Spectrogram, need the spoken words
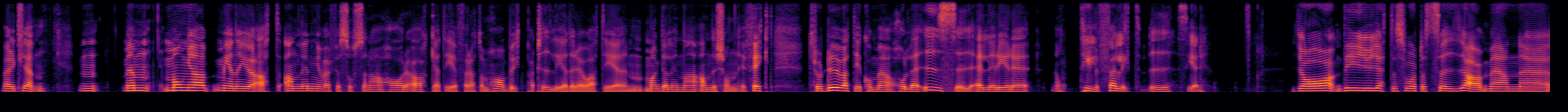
Verkligen. Mm. Men många menar ju att anledningen varför sossarna har ökat är för att de har bytt partiledare och att det är Magdalena Andersson-effekt. Tror du att det kommer hålla i sig eller är det något tillfälligt vi ser? Ja, det är ju jättesvårt att säga men eh,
